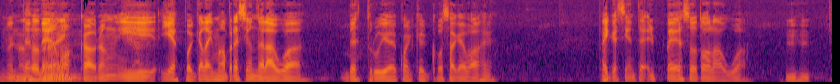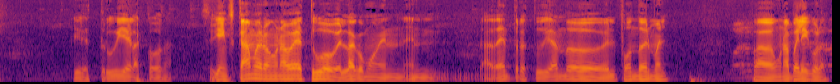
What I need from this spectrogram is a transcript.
No entendemos, en- cabrón. Y, y es porque la misma presión del agua destruye cualquier cosa que baje. Porque sientes el peso de toda el agua. Y destruye las cosas. Sí. James Cameron una vez estuvo, ¿verdad? Como en, en adentro estudiando el fondo del mar para una película.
